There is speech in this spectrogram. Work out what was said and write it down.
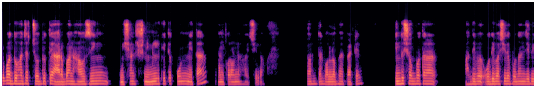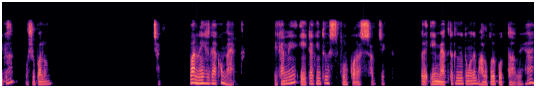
অক্টোবর ২০১৪ তে আরবান হাউজিং মিশন নিম্নলিখিত কোন নেতার নামকরণে হয়েছিল? সর্দার বল্লভভাই প্যাটেল। হিন্দু সভ্যতার অধিবাসীদের প্রধান জীবিকা পশুপালন। আচ্ছা, এবার নেক্সট দেখো ম্যাথ। এখানে এইটা কিন্তু স্কোর করার সাবজেক্ট। এই ম্যাথটা কিন্তু তোমাদের ভালো করে করতে হবে, হ্যাঁ?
